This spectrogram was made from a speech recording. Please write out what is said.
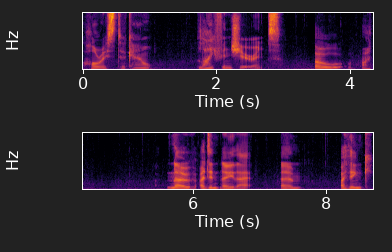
horace took out life insurance. Oh, I. No, I didn't know that. Um, I think,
